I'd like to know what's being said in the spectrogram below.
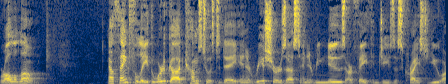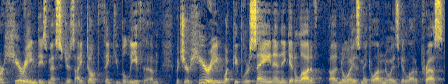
We're all alone. Now, thankfully, the Word of God comes to us today and it reassures us and it renews our faith in Jesus Christ. You are hearing these messages. I don't think you believe them, but you're hearing what people are saying and they get a lot of uh, noise, make a lot of noise, get a lot of press,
